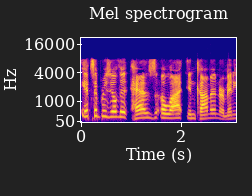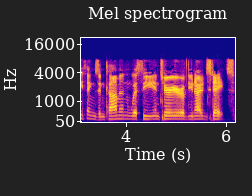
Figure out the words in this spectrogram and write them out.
It's a Brazil that has a lot in common, or many things in common, with the interior of the United States.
